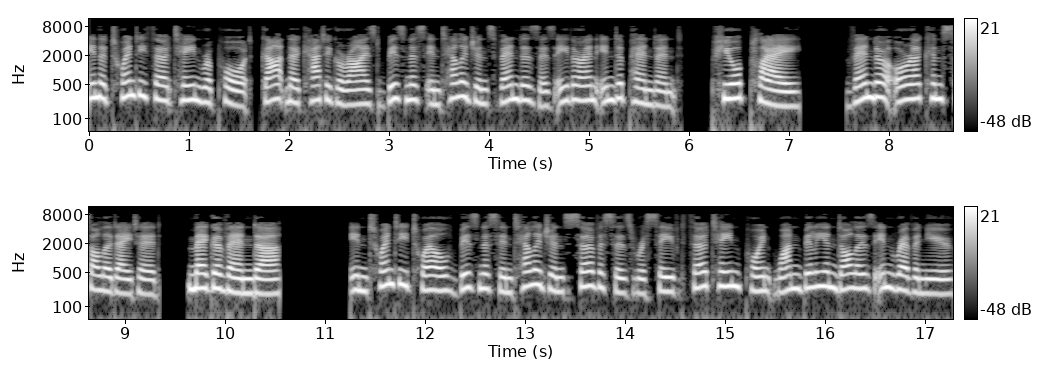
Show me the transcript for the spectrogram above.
In a 2013 report, Gartner categorized business intelligence vendors as either an independent, pure-play vendor or a consolidated megavendor. In 2012 Business Intelligence Services received $13.1 billion in revenue.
